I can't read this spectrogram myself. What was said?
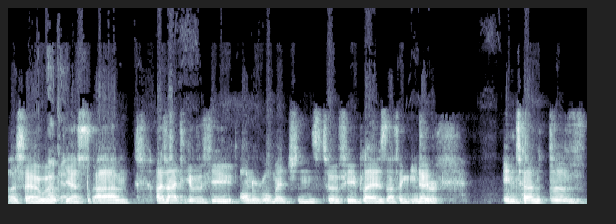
I say I will. Okay. Yes. Um, I'd like to give a few honourable mentions to a few players. I think you know, Sure. in terms of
